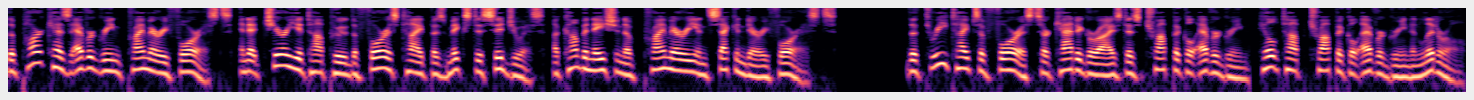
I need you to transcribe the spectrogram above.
The park has evergreen primary forests, and at Chirayatapu the forest type is mixed deciduous, a combination of primary and secondary forests. The three types of forests are categorized as tropical evergreen, hilltop tropical evergreen and littoral.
